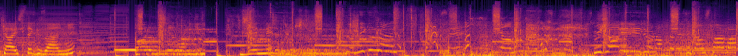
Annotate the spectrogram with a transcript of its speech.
Hikayesi de güzel mi? Mağaranın içine doğru gidip Cennet gibi. ne güzel. Dünyanın merkezinden. Mücadele ediyor. Tarafta rezidanslar var.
